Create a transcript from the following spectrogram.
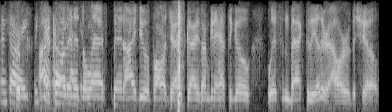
I'm sorry. We I can't caught really in at the last bit. I do apologize, guys. I'm going to have to go listen back to the other hour of the show.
